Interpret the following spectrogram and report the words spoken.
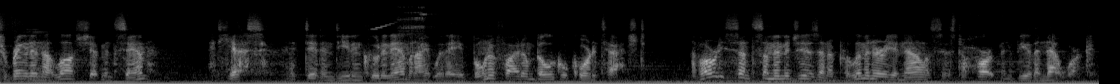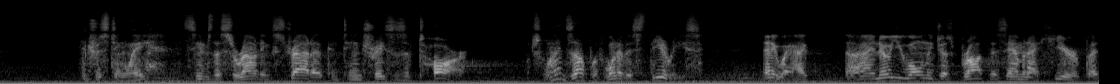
for bringing in that lost shipment, Sam. And yes, it did indeed include an ammonite with a bona fide umbilical cord attached. I've already sent some images and a preliminary analysis to Heartman via the network. Interestingly, it seems the surrounding strata contain traces of tar, which lines up with one of his theories. Anyway, I I know you only just brought this ammonite here, but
